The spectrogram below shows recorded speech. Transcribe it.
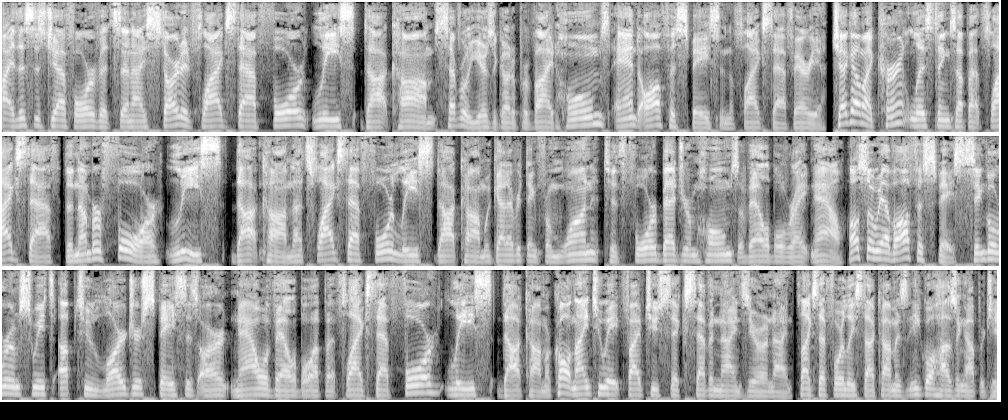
Hi, this is Jeff Oravits, and I started Flagstaff4Lease.com several years ago to provide homes and office space in the Flagstaff area. Check out my current listings up at Flagstaff, the number four, lease.com. That's Flagstaff4Lease.com. We've got everything from one to four bedroom homes available right now. Also, we have office space. Single room suites up to larger spaces are now available up at Flagstaff4Lease.com or call 928-526-7909. Flagstaff4Lease.com is an equal housing opportunity.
